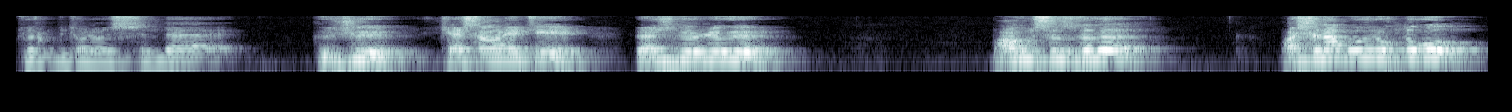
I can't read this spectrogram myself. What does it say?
Türk mitolojisinde gücü, cesareti, özgürlüğü, bağımsızlığı, başına buyrukluğu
